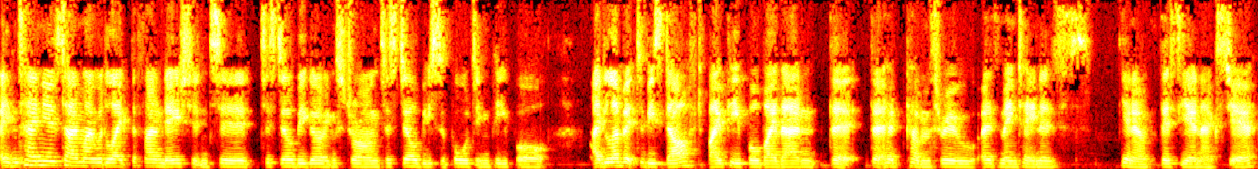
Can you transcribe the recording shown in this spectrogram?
in ten years' time, I would like the foundation to to still be going strong, to still be supporting people. I'd love it to be staffed by people by then that that had come through as maintainers you know, this year, next year.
